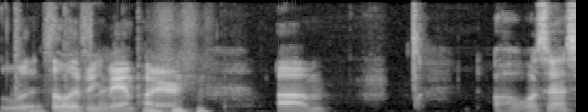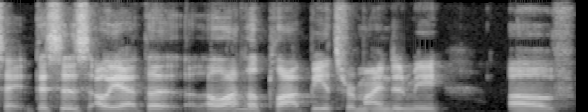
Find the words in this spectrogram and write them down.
li- the living name. vampire. um, oh, what was I gonna say? This is oh yeah, the a lot of the plot beats reminded me of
